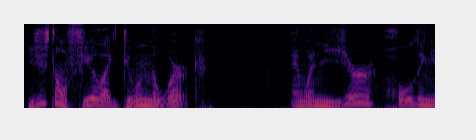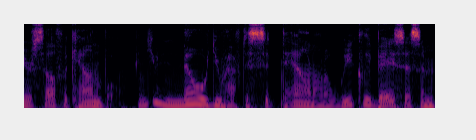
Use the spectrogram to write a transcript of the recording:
You just don't feel like doing the work. And when you're holding yourself accountable and you know you have to sit down on a weekly basis and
